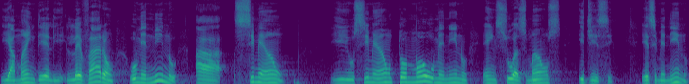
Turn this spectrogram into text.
e a mãe dele levaram o menino a Simeão, e o Simeão tomou o menino em suas mãos e disse: Esse menino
